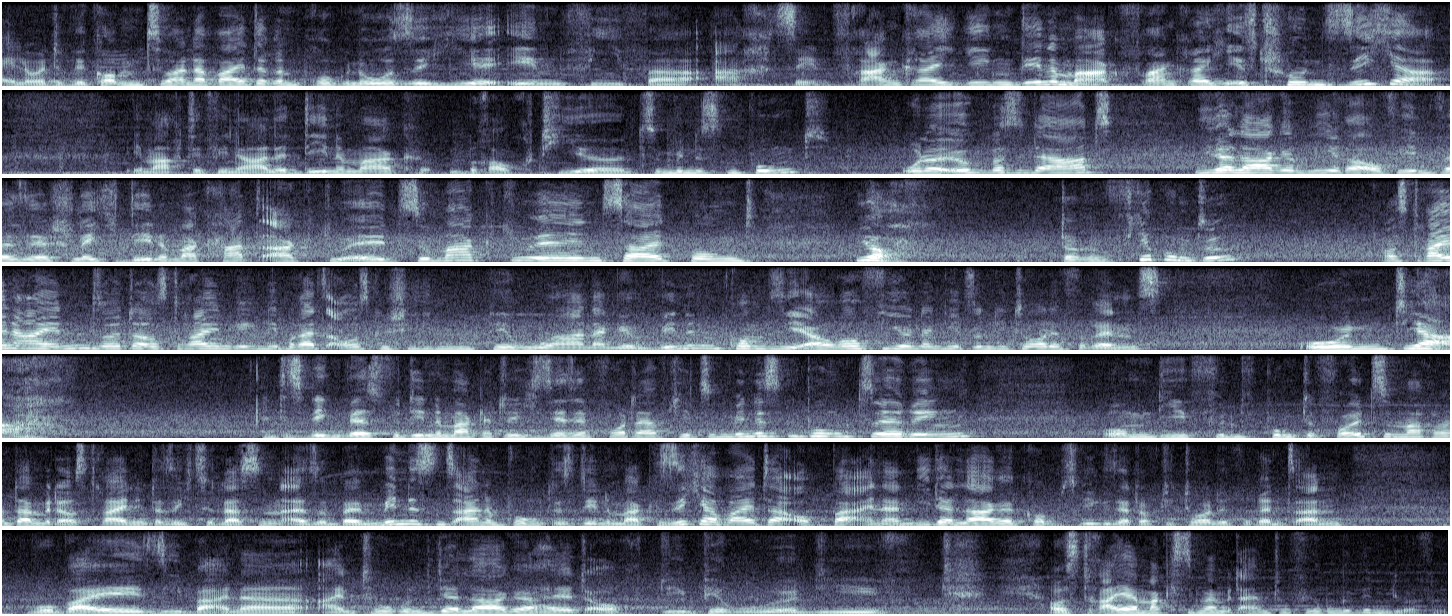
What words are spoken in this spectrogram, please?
Hi Leute, willkommen zu einer weiteren Prognose hier in FIFA 18. Frankreich gegen Dänemark. Frankreich ist schon sicher im Achtelfinale. Dänemark braucht hier zumindest einen Punkt oder irgendwas in der Art. Niederlage wäre auf jeden Fall sehr schlecht. Dänemark hat aktuell zum aktuellen Zeitpunkt, ja, vier Punkte. Aus dreien ein, sollte aus dreien gegen die bereits ausgeschiedenen Peruaner gewinnen, kommen sie auch auf vier und dann geht es um die Tordifferenz. Und ja, deswegen wäre es für Dänemark natürlich sehr, sehr vorteilhaft, hier zumindest einen Punkt zu erringen, um die fünf Punkte voll zu machen und damit aus dreien hinter sich zu lassen. Also bei mindestens einem Punkt ist Dänemark sicher weiter. Auch bei einer Niederlage kommt es, wie gesagt, auf die Tordifferenz an. Wobei sie bei einer Ein-Tore-Niederlage halt auch die Peru, die Australier maximal mit einem Torführung gewinnen dürfen.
